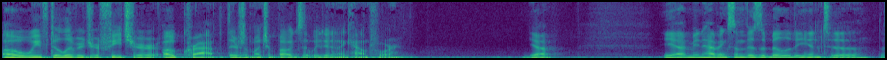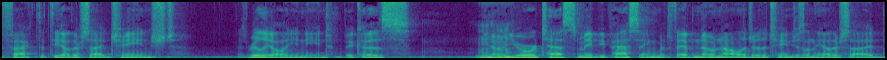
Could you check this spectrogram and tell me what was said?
oh, we've delivered your feature. Oh crap, there's a bunch of bugs that we didn't account for. Yeah. Yeah, I mean, having some visibility into the fact that the other side changed is really all you need because you mm-hmm. know your tests may be passing, but if they have no knowledge of the changes on the other side,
